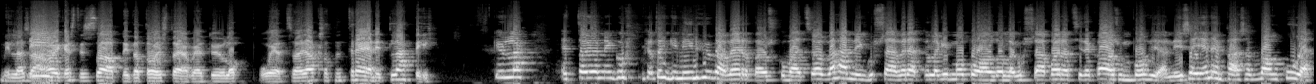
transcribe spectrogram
millä sä niin. oikeasti saat niitä toistoja vietyä loppuun, että sä jaksat ne treenit läpi. Kyllä, että toi on niinku jotenkin niin hyvä vertauskuva, että se on vähän niin kuin sä vedät jollakin mopoautolla, kun sä painat sitä kaasun pohjaan, niin se ei enempää saa vaan kule.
